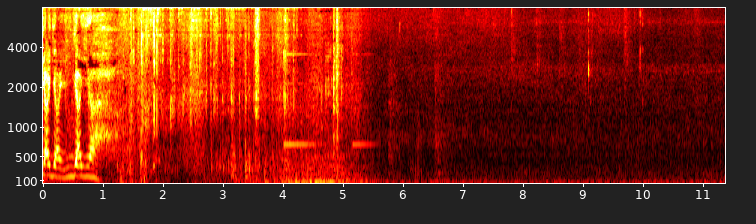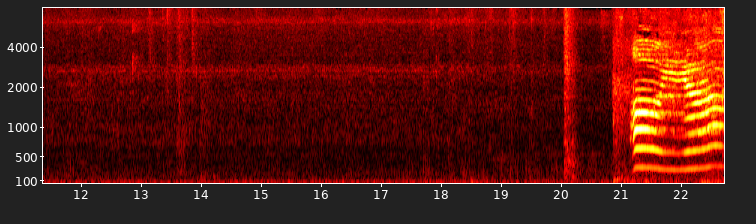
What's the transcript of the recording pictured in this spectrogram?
Yeah, yeah, yeah, yeah. Oh yeah.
